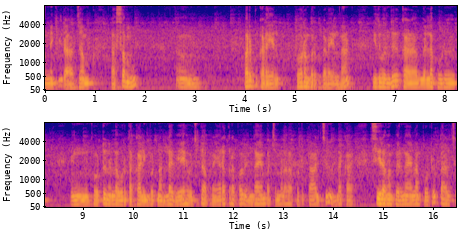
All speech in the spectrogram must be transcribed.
முன்னைக்கு ரசம் ரசமும் பருப்பு கடையல் தோரம் பருப்பு கடையல் தான். இது வந்து க வெள்ளைப்பூடு போட்டு நல்லா ஒரு தக்காளியும் போட்டு நல்லா வேக வச்சுட்டு அப்புறம் இறக்குறப்ப வெங்காயம் பச்சை மிளகாய் போட்டு தாளித்து நல்லா க சீரகம் பெருங்காயம்லாம் போட்டு தாளித்து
